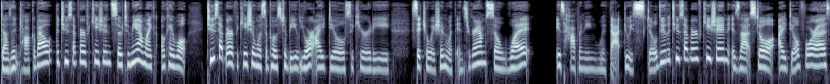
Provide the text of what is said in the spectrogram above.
doesn't talk about the two step verification. So to me, I'm like, okay, well, two step verification was supposed to be your ideal security situation with Instagram. So what is happening with that? Do we still do the two step verification? Is that still ideal for us?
